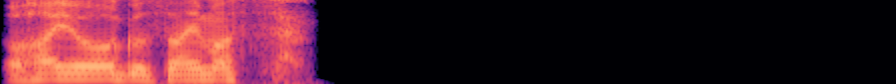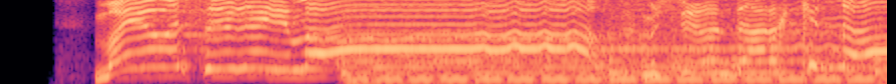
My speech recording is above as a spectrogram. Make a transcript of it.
おはようございます。迷わず無臭だらけの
